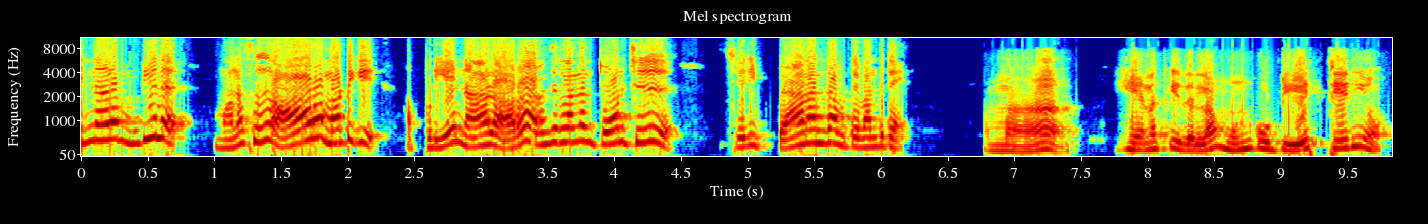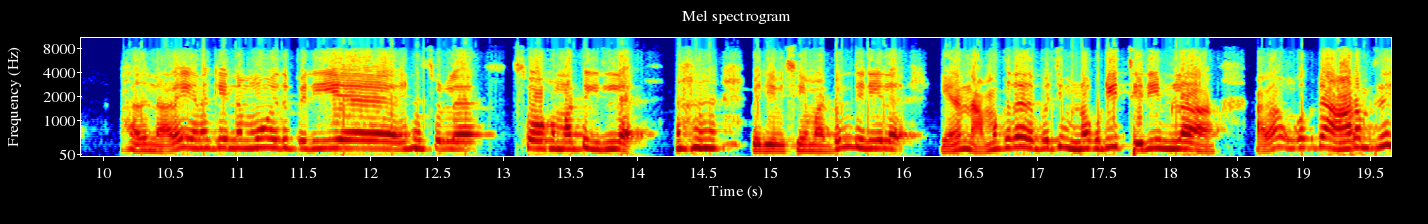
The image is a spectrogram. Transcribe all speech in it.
என்னால முடியல. மனசு ஆற மாட்டேங்கி அப்படியே நாலு ஆற அரைஞ்சிடலாம்னு தோணுச்சு. சரி பேனான்னு தான் விட்டு வந்துட்டேன். அம்மா எனக்கு இதெல்லாம் முன்கூட்டியே தெரியும். அதனால எனக்கு என்னமோ இது பெரிய என்ன சொல்ல சோகம் மட்டும் இல்ல. பெரிய விஷயம் மட்டும் தெரியல. ஏன்னா நமக்கு தான் அதை பத்தி முன்னாடியே தெரியும்ல. அதான் உங்ககிட்ட ஆரம்பத்திலே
